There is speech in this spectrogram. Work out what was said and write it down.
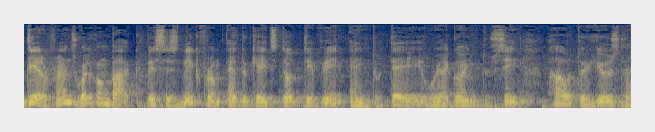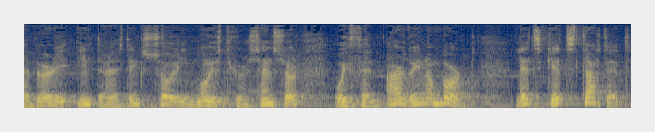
Dear friends, welcome back. This is Nick from educ8s.tv and today we are going to see how to use the very interesting soil moisture sensor with an Arduino board. Let's get started.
